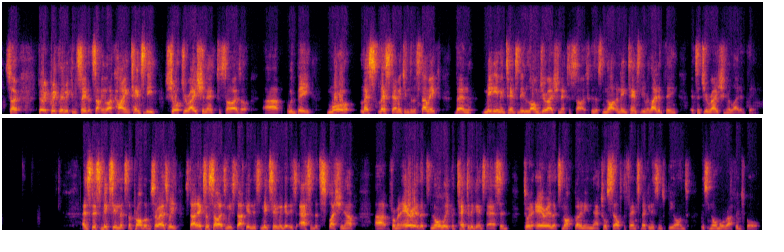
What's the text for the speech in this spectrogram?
So, very quickly, we can see that something like high intensity, short duration exercise or, uh, would be more less less damaging to the stomach than medium intensity, long duration exercise because it's not an intensity related thing, it's a duration related thing. And it's this mixing that's the problem. So as we start exercising, we start getting this mixing, we get this acid that's splashing up uh, from an area that's normally protected against acid to an area that's not got any natural self-defense mechanisms beyond this normal roughage ball.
